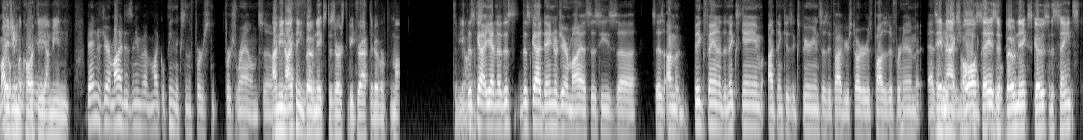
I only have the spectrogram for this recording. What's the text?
JJ McCarthy. I mean, Daniel Jeremiah doesn't even have Michael Penix in the first first round. So I mean, I think Bo Nix deserves to be drafted over. My, to be honest, this guy, yeah, no, this this guy Daniel Jeremiah says he's uh says I'm a big fan of the Nix game. I think his experience as a five year starter is positive for him. As Hey he Max, all I'll say is if Bo Nix goes to the Saints,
